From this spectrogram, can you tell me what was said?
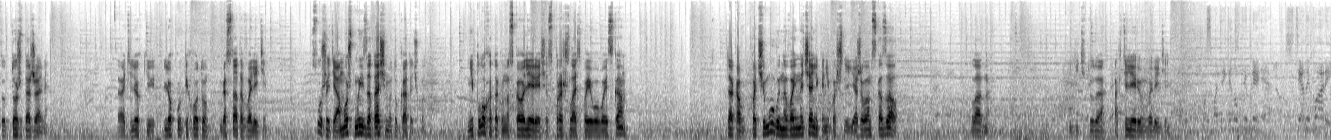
Тут тоже дожали. Давайте легкий, легкую пехоту гастатов валите. Слушайте, а может мы и затащим эту каточку? Неплохо так у нас кавалерия сейчас прошлась по его войскам. Так, а почему вы на военачальника не пошли? Я же вам сказал. Ладно. Идите туда. Артиллерию валите. Посмотрите на укрепление. Стены пали,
